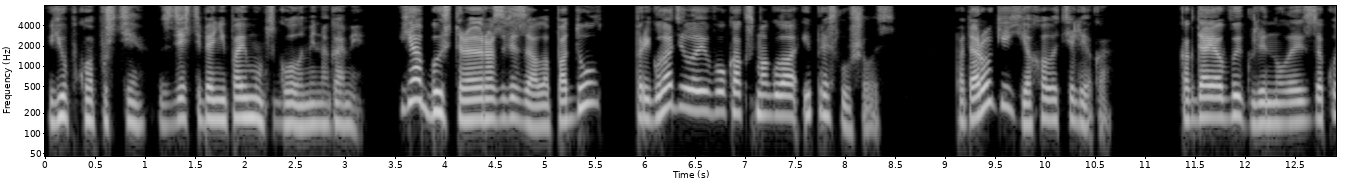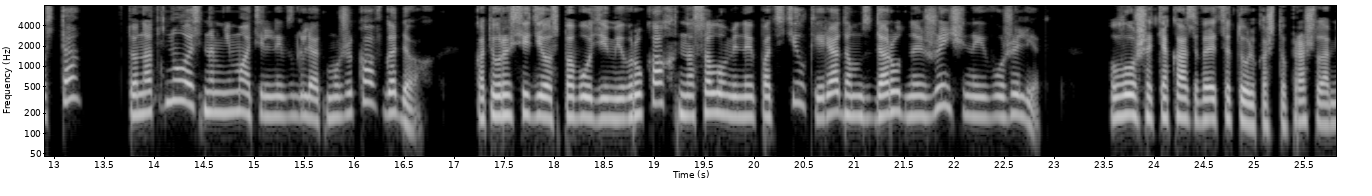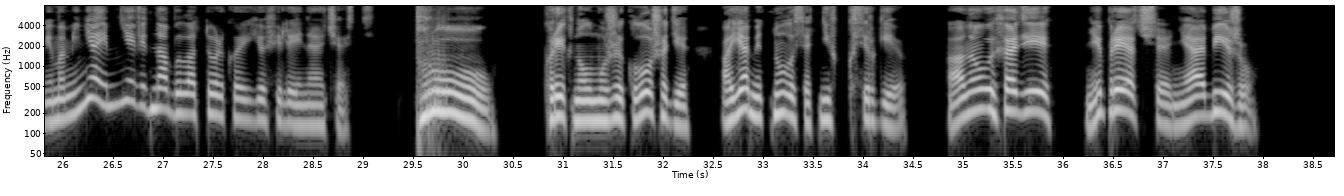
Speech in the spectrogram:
Юбку опусти, здесь тебя не поймут с голыми ногами. Я быстро развязала подол, пригладила его как смогла и прислушалась. По дороге ехала телега. Когда я выглянула из-за куста, то наткнулась на внимательный взгляд мужика в годах, который сидел с поводьями в руках на соломенной подстилке рядом с дородной женщиной его же лет. Лошадь, оказывается, только что прошла мимо меня, и мне видна была только ее филейная часть. «Пру!» — крикнул мужик лошади, а я метнулась от них к Сергею. «А ну, выходи! Не прячься, не обижу!»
